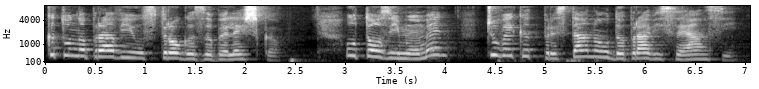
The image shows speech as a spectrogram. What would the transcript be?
като направил строга забележка. От този момент човекът престанал да прави сеанси –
